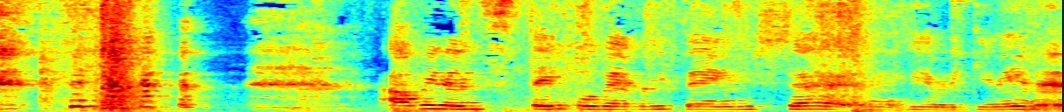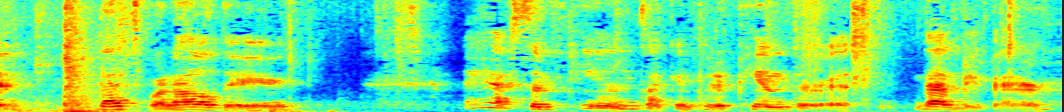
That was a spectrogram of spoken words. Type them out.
I'll be done stapled everything shut and won't be able to get in it. That's what I'll do. I have some pins. I can put a pin through it. That'd be better.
